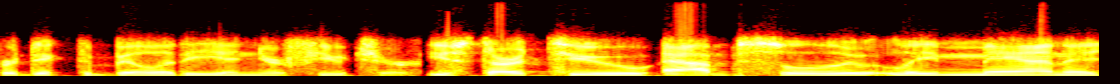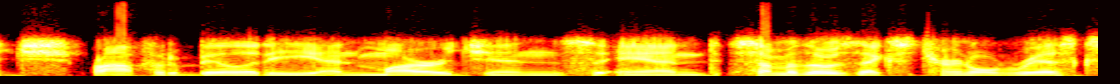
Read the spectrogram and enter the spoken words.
predictability in your future. You start to absolutely manage profitability and margins and some of those external risks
